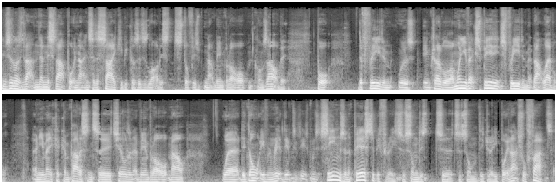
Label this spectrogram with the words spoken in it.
And that, and then they start putting that into the psyche because there's a lot of this stuff is not being brought up and comes out of it. But the freedom was incredible, and when you've experienced freedom at that level, and you make a comparison to children that are being brought up now, where they don't even really, it seems and appears to be free to some to, to some degree, but in actual fact,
